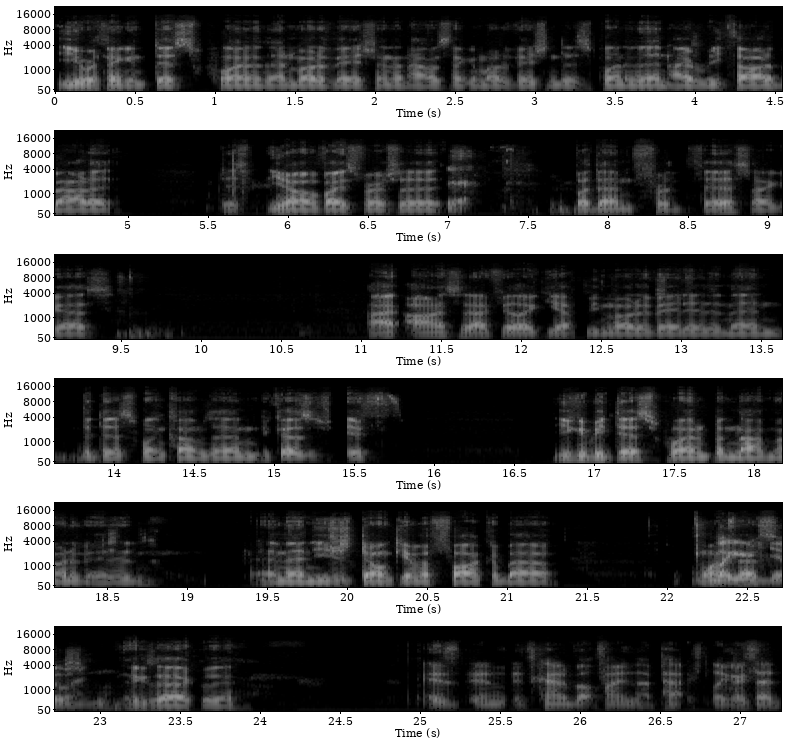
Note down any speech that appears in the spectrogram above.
you were thinking discipline and then motivation, and I was thinking motivation, discipline, and then I rethought about it. Just you know, vice versa. Yeah. But then for this, I guess, I honestly I feel like you have to be motivated, and then the discipline comes in because if you could be disciplined but not motivated, and then you just don't give a fuck about what you're doing Exactly. is, and it's kind of about finding that passion. Like I said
